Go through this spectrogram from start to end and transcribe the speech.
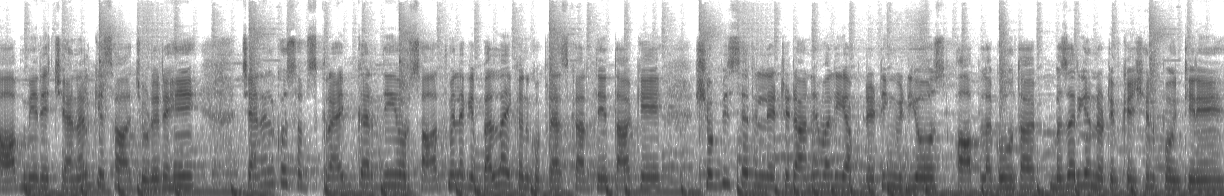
आप मेरे चैनल के साथ जुड़े रहें। चैनल को सब्सक्राइब कर दें और साथ में लगे बेल आइकन को प्रेस कर दें, ताकि शोबे से रिलेटेड आने वाली अपडेटिंग वीडियोस आप लोगों तक बजरिया नोटिफिकेशन पहुँचती रहें।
